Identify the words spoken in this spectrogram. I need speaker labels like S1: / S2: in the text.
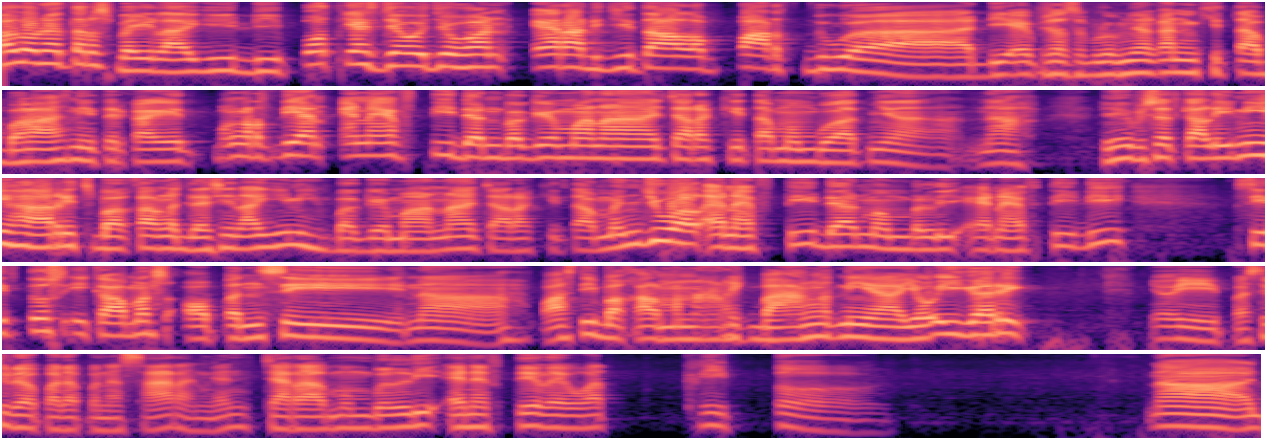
S1: Halo Neters, balik lagi di podcast jauh-jauhan era digital part 2 Di episode sebelumnya kan kita bahas nih terkait pengertian NFT dan bagaimana cara kita membuatnya. Nah di episode kali ini Haris bakal ngejelasin lagi nih bagaimana cara kita menjual NFT dan membeli NFT di situs e-commerce OpenSea. Nah pasti bakal menarik banget nih ya, yoi Garik.
S2: Yoi, pasti udah pada penasaran kan cara membeli NFT lewat kripto.
S1: Nah,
